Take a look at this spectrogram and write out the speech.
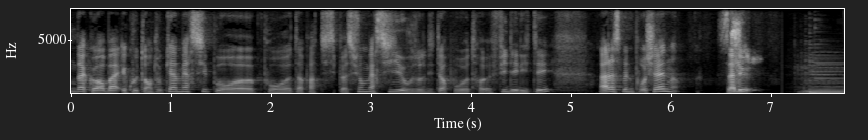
D'accord, bah écoute, en tout cas, merci pour, euh, pour ta participation, merci aux auditeurs pour votre fidélité. À la semaine prochaine, salut. Thank you.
